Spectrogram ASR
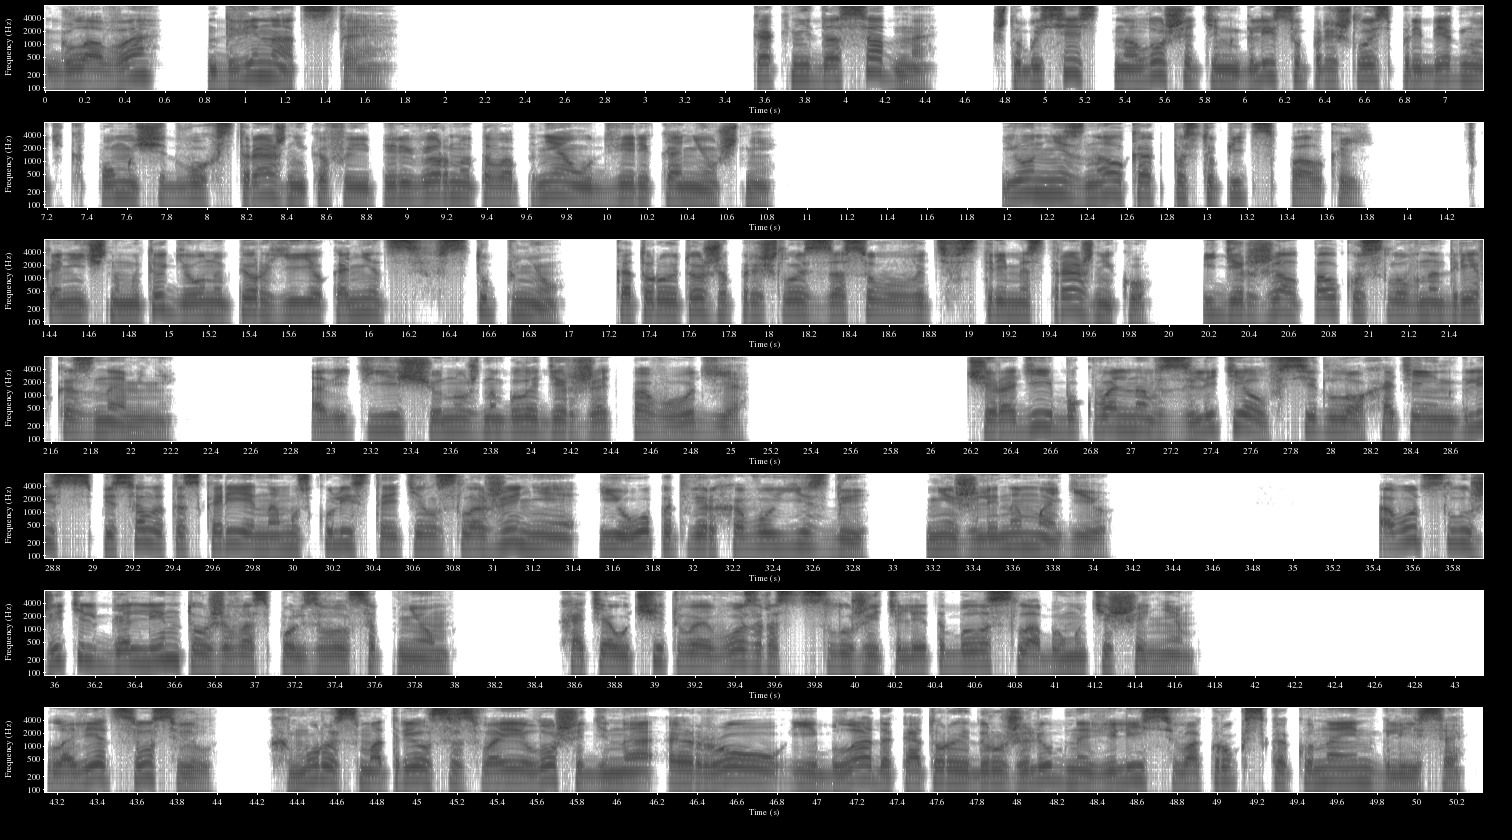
Глава 12 Как недосадно, чтобы сесть на лошадь Инглису пришлось прибегнуть к помощи двух стражников и перевернутого пня у двери конюшни. И он не знал, как поступить с палкой. В конечном итоге он упер ее конец в ступню, которую тоже пришлось засовывать в стремя стражнику, и держал палку словно древко знамени. А ведь еще нужно было держать поводья. Чародей буквально взлетел в седло, хотя Инглис списал это скорее на мускулистое телосложение и опыт верховой езды, нежели на магию. А вот служитель Галлин тоже воспользовался пнем, хотя, учитывая возраст служителя, это было слабым утешением. Ловец Освил хмуро смотрел со своей лошади на Эрроу и Блада, которые дружелюбно велись вокруг скакуна Инглиса.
